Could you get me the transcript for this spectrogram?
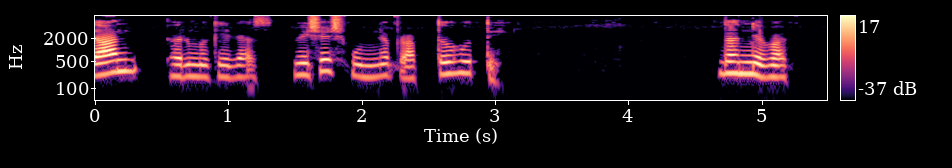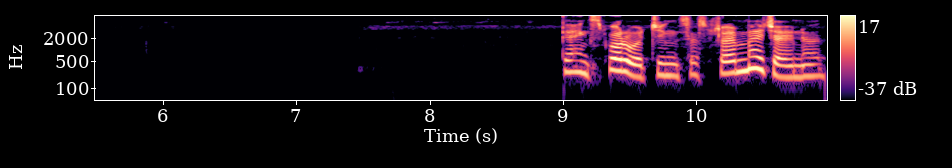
दान धर्म केल्यास विशेष पुण्य प्राप्त होते. धन्यवाद. Thanks for watching subscribe my channel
